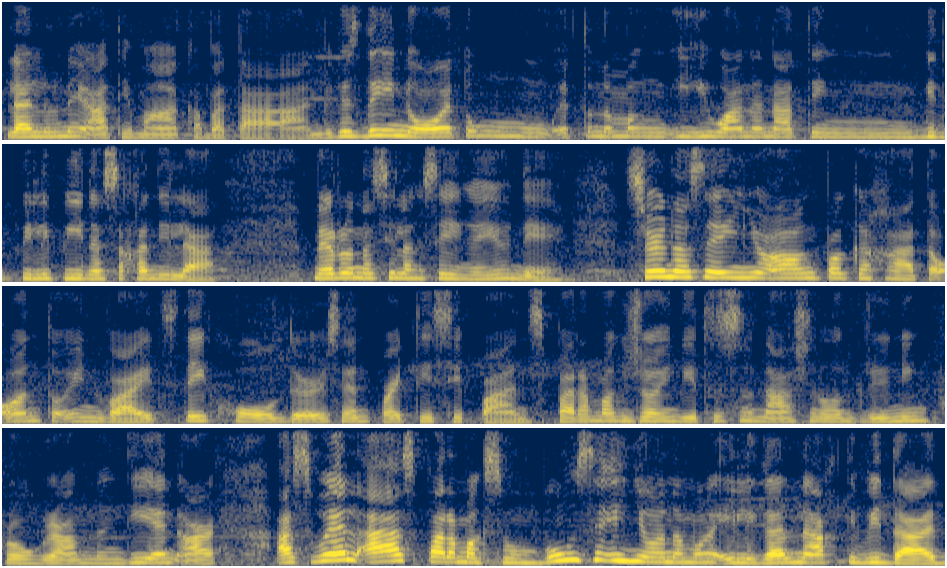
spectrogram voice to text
Lalo na yung ating mga kabataan. Because they know, itong, ito namang iiwanan nating Pilipinas sa kanila, meron na silang say ngayon eh. Sir, nasa inyo ang pagkakataon to invite stakeholders and participants para mag-join dito sa National Greening Program ng DNR as well as para magsumbong sa inyo ng mga illegal na aktibidad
